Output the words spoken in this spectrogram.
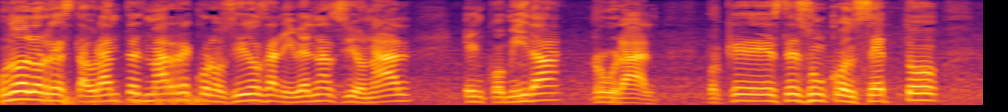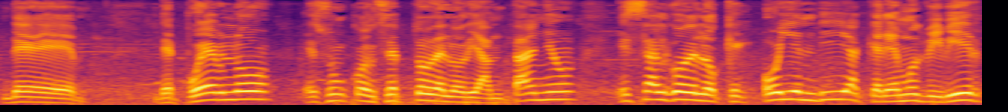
uno de los restaurantes más reconocidos a nivel nacional en comida rural porque este es un concepto de, pueblo, es un concepto de lo de antaño, es algo de lo que hoy en día queremos vivir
